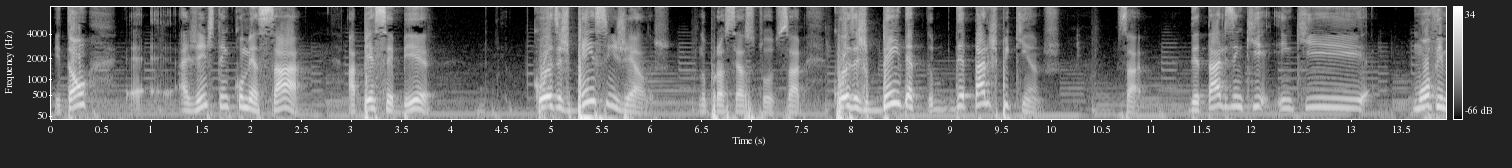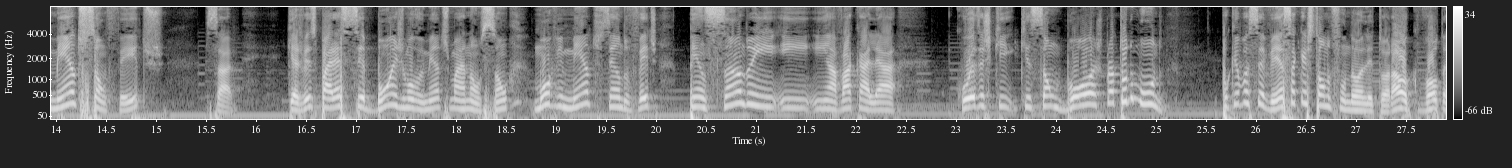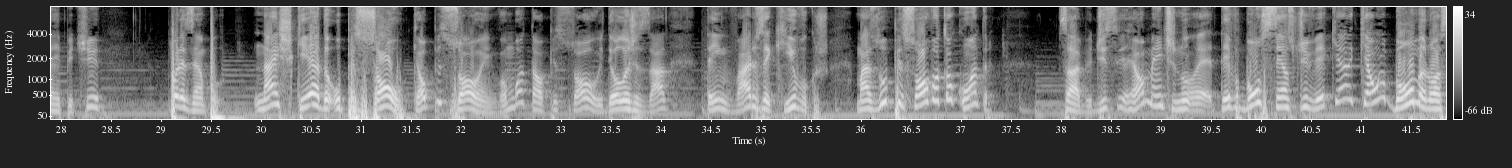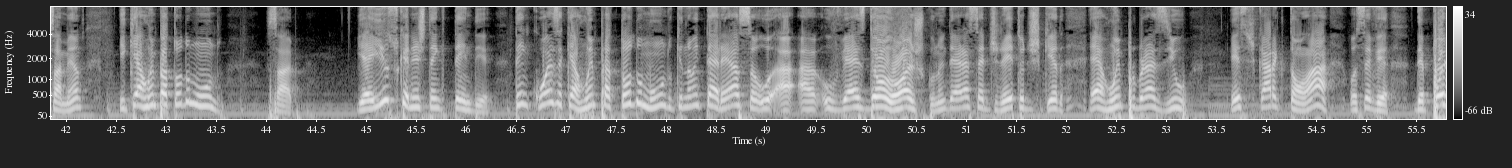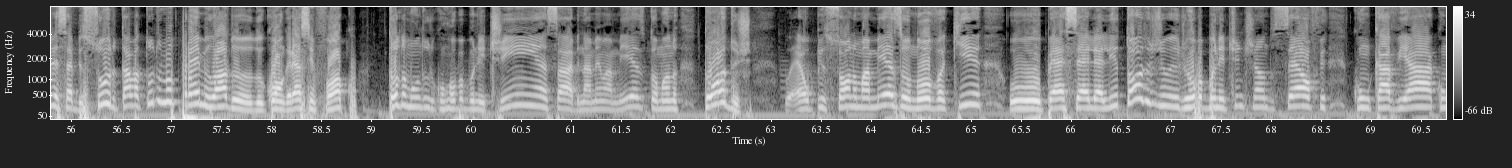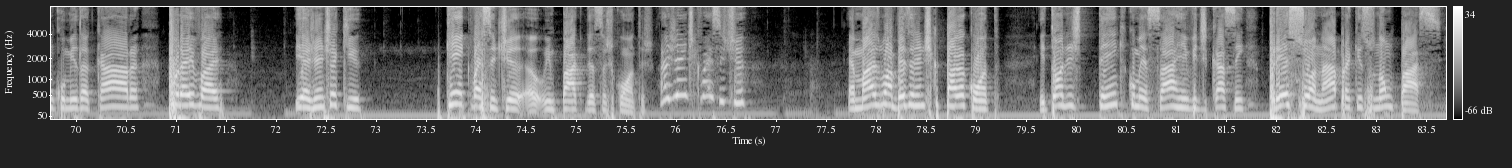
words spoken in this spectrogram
Então, é, a gente tem que começar a perceber coisas bem singelas no processo todo, sabe? Coisas bem de, detalhes pequenos, sabe? Detalhes em que em que movimentos são feitos, sabe? Que às vezes parece ser bons movimentos, mas não são. Movimentos sendo feitos pensando em, em, em avacalhar coisas que, que são boas para todo mundo. Porque você vê essa questão do fundão eleitoral, que volta a repetir, por exemplo, na esquerda, o PSOL, que é o PSOL, hein? Vamos botar o PSOL ideologizado, tem vários equívocos, mas o PSOL votou contra. Sabe? Disse realmente, é, teve o bom senso de ver que é, que é uma bomba no orçamento e que é ruim para todo mundo, sabe? E é isso que a gente tem que entender. Tem coisa que é ruim para todo mundo, que não interessa o, a, a, o viés ideológico, não interessa se é direita ou de esquerda, é ruim pro Brasil. Esses caras que estão lá, você vê, depois desse absurdo, tava tudo no prêmio lá do, do Congresso em Foco. Todo mundo com roupa bonitinha, sabe? Na mesma mesa, tomando. Todos. É o PSOL numa mesa, o novo aqui, o PSL ali, todos de, de roupa bonitinha, tirando selfie, com caviar, com comida cara, por aí vai. E a gente aqui. Quem é que vai sentir eh, o impacto dessas contas? A gente que vai sentir. É mais uma vez a gente que paga a conta. Então a gente tem que começar a reivindicar assim, pressionar para que isso não passe.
